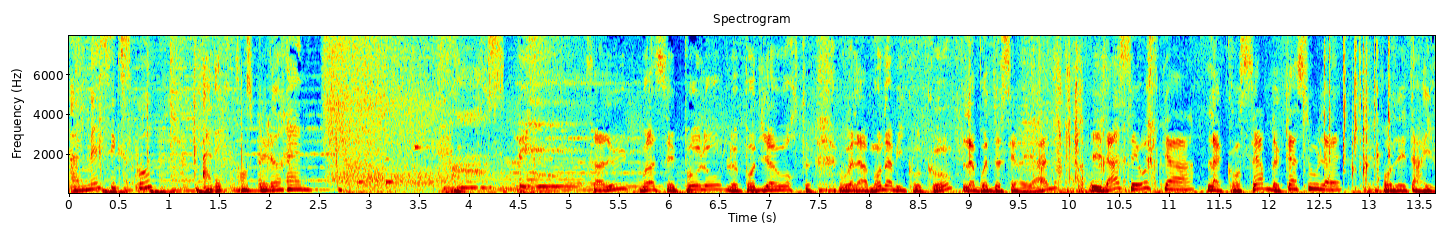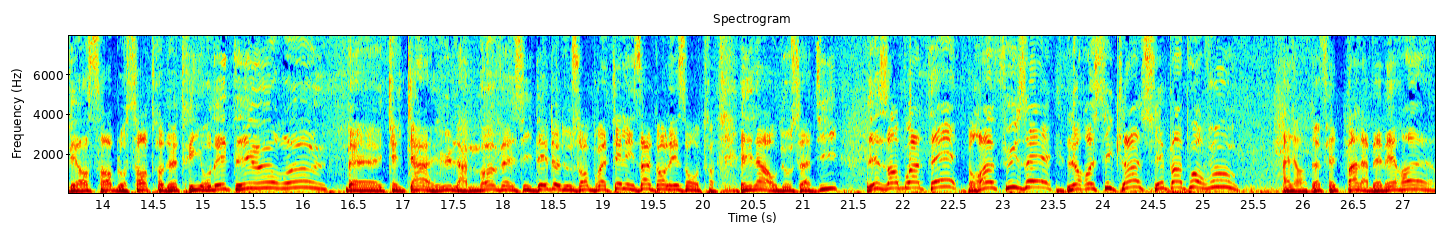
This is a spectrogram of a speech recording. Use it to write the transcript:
à Metz Expo avec France Bleu Lorraine. Salut, moi c'est Polo, le pot de yaourt. Voilà mon ami Coco, la boîte de céréales. Et là c'est Oscar, la conserve de cassoulet. On est arrivés ensemble au centre de tri, on était heureux. Mais quelqu'un a eu la mauvaise idée de nous emboîter les uns dans les autres. Et là on nous a dit, les emboîter, refusez, le recyclage c'est pas pour vous. Alors ne faites pas la même erreur.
